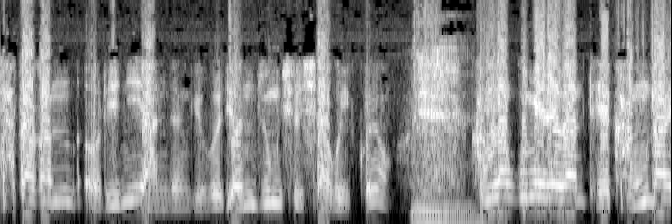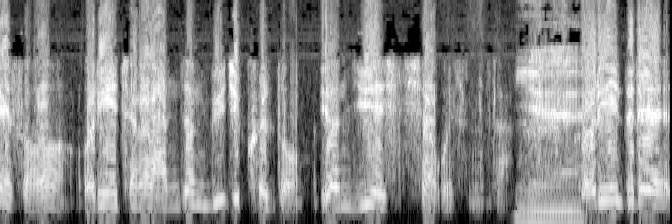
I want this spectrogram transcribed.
찾아간 어린이 안전교육을 연중 실시하고 있고요. 예. 강남구민회 관 대강당에서 어린이 재난 안전 뮤지컬도 연이에 실시하고 있습니다. 예. 어린이들의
